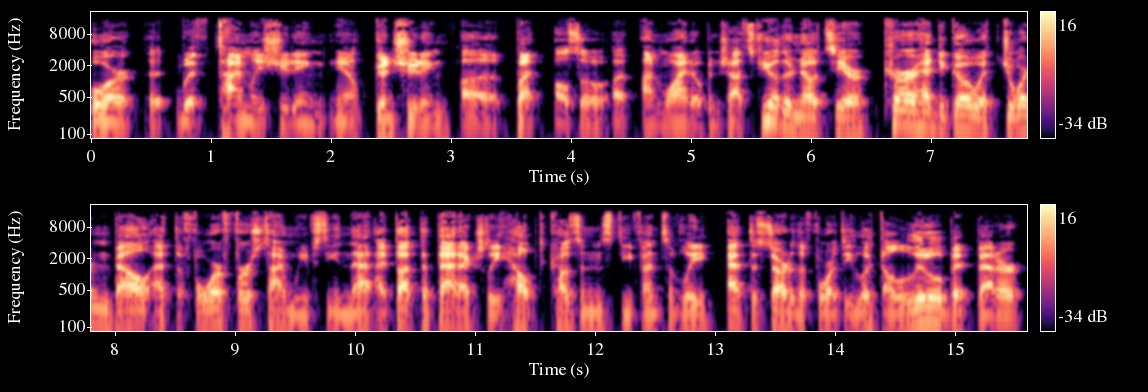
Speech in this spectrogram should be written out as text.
or uh, with timely shooting you know, good shooting, uh, but also uh, on wide open shots. A few other notes here. Kerr had to go with Jordan Bell at the four. First time we've seen that. I thought that that actually helped Cousins defensively at the start of the fourth. He looked a little bit better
